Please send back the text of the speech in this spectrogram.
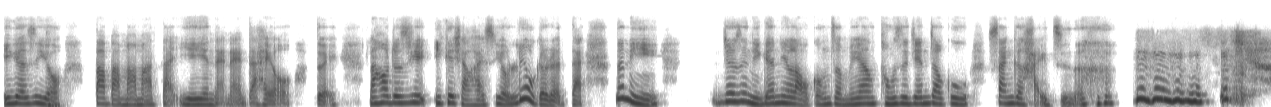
一个是有爸爸妈妈带、爷爷奶奶带，还有对，然后就是一个小孩是有六个人带，那你就是你跟你老公怎么样同时间照顾三个孩子呢？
